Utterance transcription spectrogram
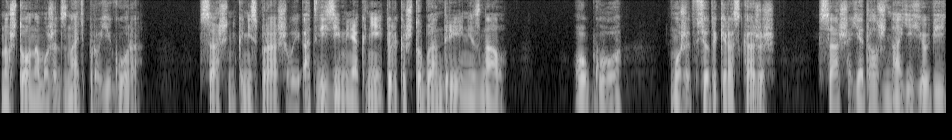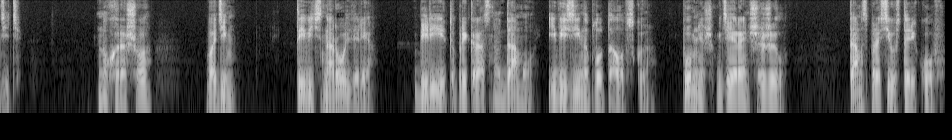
Но что она может знать про Егора? Сашенька, не спрашивай, отвези меня к ней, только чтобы Андрей не знал. Ого! Может, все-таки расскажешь? Саша, я должна ее видеть. Ну хорошо. Вадим, ты ведь на роллере. Бери эту прекрасную даму и вези на Плуталовскую. Помнишь, где я раньше жил? Там спроси у стариков.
